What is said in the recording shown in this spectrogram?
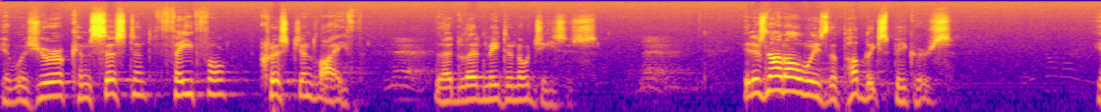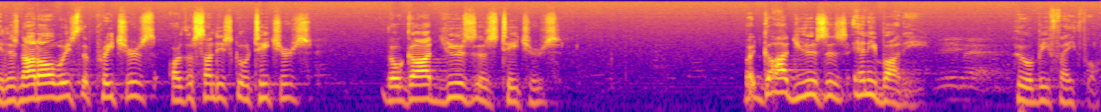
It was your consistent, faithful Christian life that led me to know Jesus. It is not always the public speakers, it is not always the preachers or the Sunday school teachers, though God uses teachers. But God uses anybody who will be faithful.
